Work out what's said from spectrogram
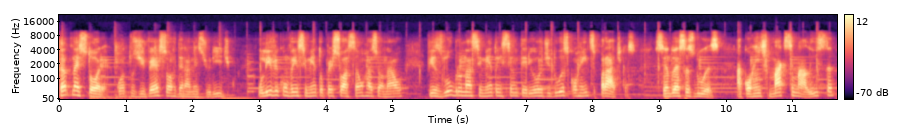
Tanto na história quanto nos diversos ordenamentos jurídicos, o livre convencimento ou persuasão racional vislumbra o nascimento em seu interior de duas correntes práticas, sendo essas duas a corrente maximalista,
